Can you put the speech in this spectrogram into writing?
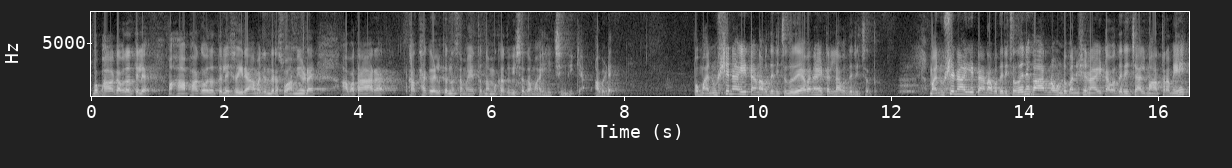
അപ്പോൾ ഭാഗവതത്തിൽ മഹാഭാഗവതത്തിൽ ശ്രീരാമചന്ദ്രസ്വാമിയുടെ അവതാര കഥ കേൾക്കുന്ന സമയത്ത് നമുക്കത് വിശദമായി ചിന്തിക്കാം അവിടെ. ഇപ്പോൾ മനുഷ്യനായിട്ടാണ് അവതരിച്ചത് ദേവനായിട്ടല്ല അവതരിച്ചത്. മനുഷ്യനായിട്ടാണ് അവതരിച്ചതിന് കാരണമുണ്ട് മനുഷ്യനായിട്ട് അവതരിച്ചാൽ മാത്രമേ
